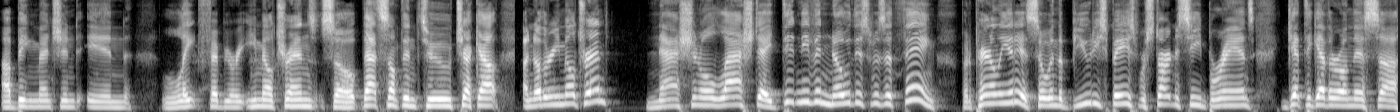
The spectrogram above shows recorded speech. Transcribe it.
uh, being mentioned in late February email trends. So that's something to check out. Another email trend National Lash Day. Didn't even know this was a thing, but apparently it is. So, in the beauty space, we're starting to see brands get together on this uh,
